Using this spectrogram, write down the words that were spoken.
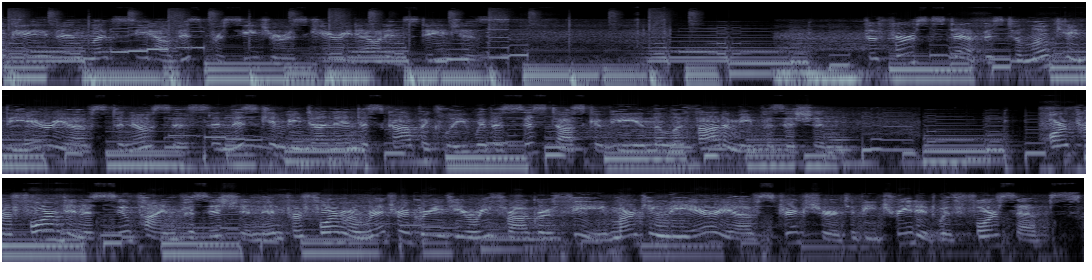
Okay, then let's see how this procedure is carried out in stages. The first step is to locate the area of stenosis, and this can be done endoscopically with a cystoscopy in the lithotomy position. Or performed in a supine position and perform a retrograde urethroplasty marking the area of stricture to be treated with forceps.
